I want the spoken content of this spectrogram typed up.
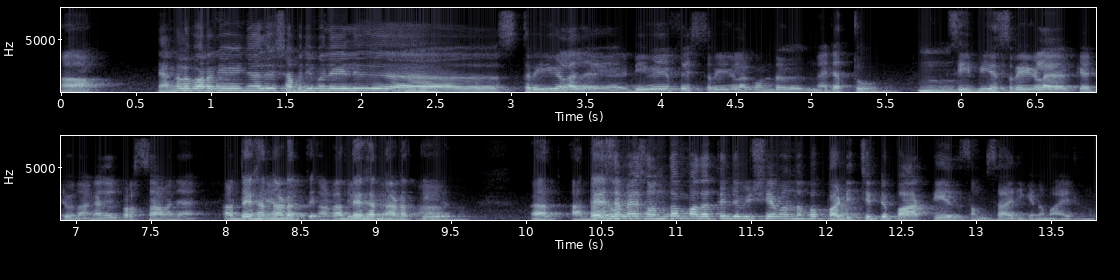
ആ ഞങ്ങൾ പറഞ്ഞു കഴിഞ്ഞാൽ ശബരിമലയിൽ സ്ത്രീകളല്ലേ ഡിവൈഎഫ്ഐ സ്ത്രീകളെ കൊണ്ട് നിരത്തുവന്നു സി പി എസ് സ്ത്രീകളെ കയറ്റുന്നു. അങ്ങനെ ഒരു പ്രസ്താവന അദ്ദേഹം നടത്തി അദ്ദേഹം നടത്തിയിരുന്നു. അതേസമയം സ്വന്തം മതത്തിന്റെ വിഷയം വന്നപ്പോൾ പഠിച്ചിട്ട് പാർട്ടി അത് സംസാരിക്കണമായിരുന്നു.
